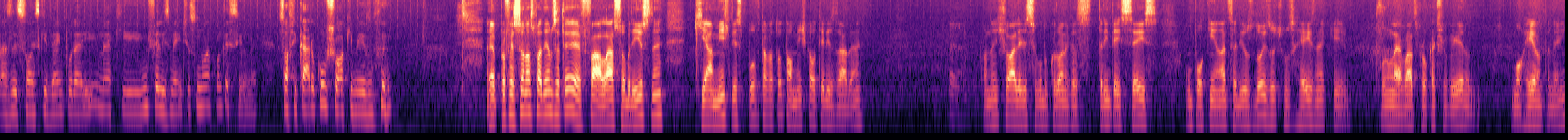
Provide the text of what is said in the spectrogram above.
nas lições que vêm por aí, né, que infelizmente isso não aconteceu. Né? Só ficaram com o choque mesmo. É, professor, nós podemos até falar sobre isso, né, que a mente desse povo estava totalmente cauterizada. Né? É. Quando a gente olha ali, segundo Crônicas 36, um pouquinho antes ali, os dois últimos reis né, que foram levados para o cativeiro, morreram também.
